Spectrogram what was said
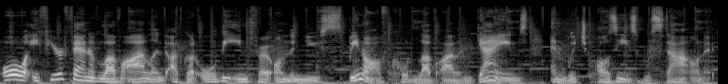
Or if you're a fan of Love Island, I've got all the info on the new spin off called Love Island Games and which Aussies will star on it.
